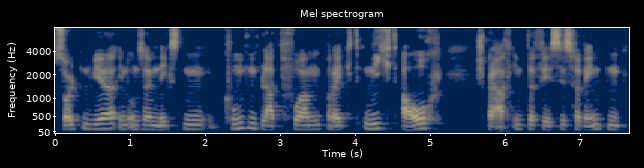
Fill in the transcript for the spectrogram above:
Sollten wir in unserem nächsten Kundenplattformprojekt nicht auch Sprachinterfaces verwenden,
